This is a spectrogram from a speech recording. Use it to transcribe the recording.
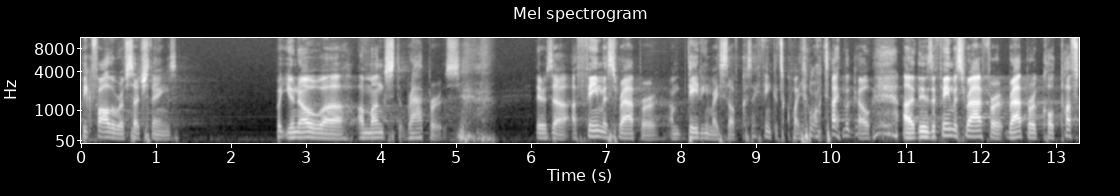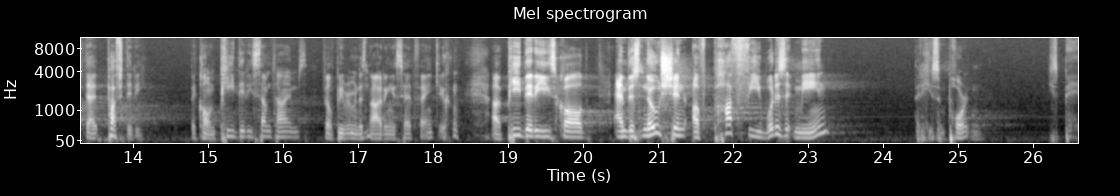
big follower of such things, but you know, uh, amongst rappers, there's a, a, famous rapper. I'm dating myself because I think it's quite a long time ago. Uh, there's a famous rapper, rapper called Puff, Puff Diddy. They call him P. Diddy sometimes. Phil Lieberman is nodding his head, thank you. Uh, P. Diddy's called and this notion of puffy, what does it mean? That he's important, he's big, he's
